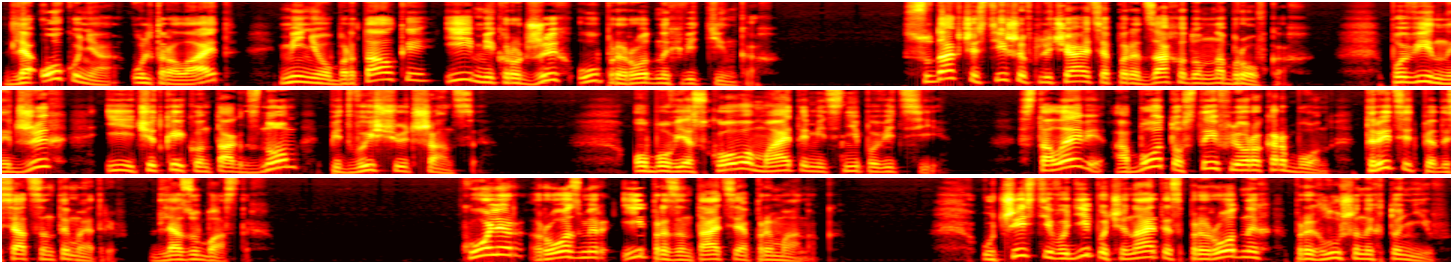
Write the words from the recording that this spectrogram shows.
Для окуня ультралайт, міні-оберталки і мікроджиг у природних відтінках. Судак частіше включається перед заходом на бровках. Повільний джиг і чіткий контакт з дном підвищують шанси. Обов'язково майте міцні повідці. Сталеві або товстий флюорокарбон 30-50 см для зубастих. Колір, розмір і презентація приманок. У чистій воді починайте з природних приглушених тонів.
